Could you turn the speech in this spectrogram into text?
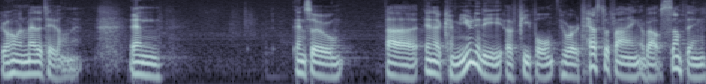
Go home and meditate on it. And and so, uh, in a community of people who are testifying about something,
